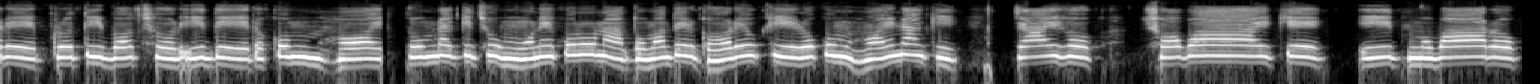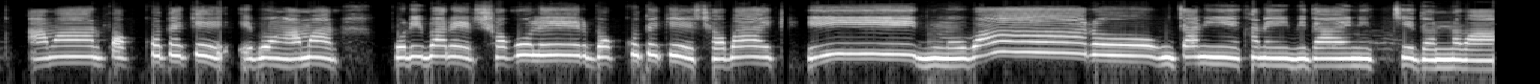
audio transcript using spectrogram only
ঘরে প্রতি বছর ঈদে এরকম হয়। তোমরা কিছু মনে করো না, তোমাদের ঘরেও কি এরকম হয় নাকি? যাই হোক, সবাইকে ঈদ মুবারক আমার পক্ষ থেকে এবং আমার পরিবারের সকলের পক্ষ থেকে সবাই ঈদ মুবারক জানিয়ে এখানেই বিদায় নিচ্ছি, ধন্যবাদ।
